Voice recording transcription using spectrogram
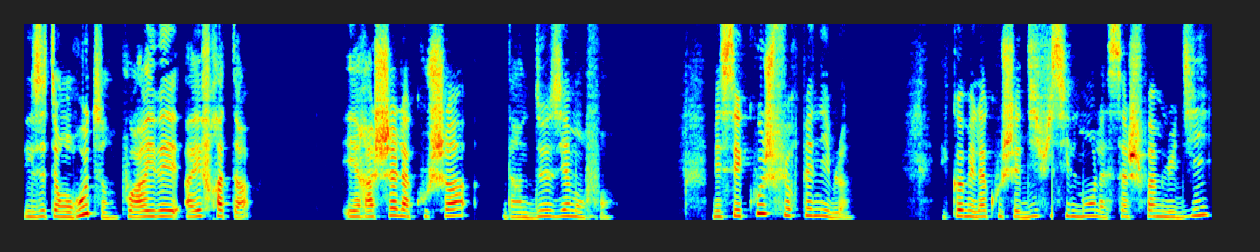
ils étaient en route pour arriver à Ephrata et Rachel accoucha d'un deuxième enfant. Mais ses couches furent pénibles. Et comme elle accouchait difficilement, la sage-femme lui dit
